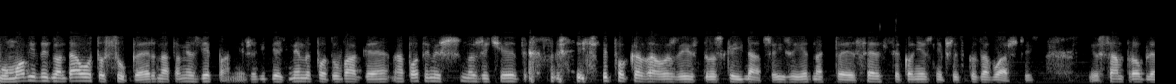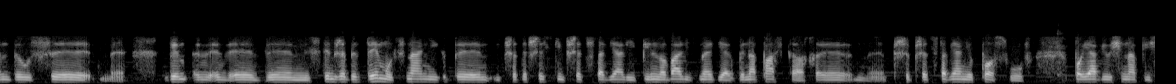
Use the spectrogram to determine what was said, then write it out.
W umowie wyglądało to super, natomiast wie pan, jeżeli weźmiemy pod uwagę, a potem już no, życie, życie pokazało, że jest troszkę inaczej, że jednak PSL chce koniecznie wszystko zawłaszczyć. Już sam problem był z, by, z tym, żeby wymóc na nich, by przede wszystkim przedstawiali, pilnowali w mediach, by na paskach e, przy przedstawianiu posłów pojawił się napis,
